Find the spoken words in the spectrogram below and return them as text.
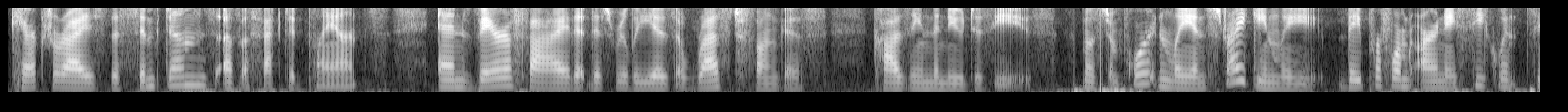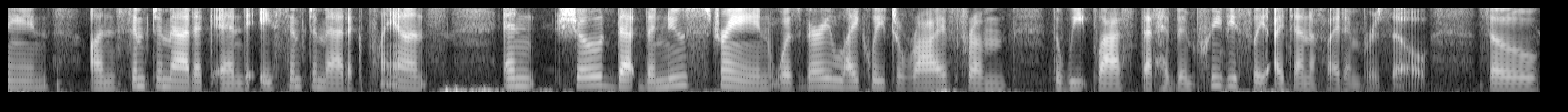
characterize the symptoms of affected plants, and verify that this really is a rust fungus causing the new disease. Most importantly and strikingly, they performed RNA sequencing on symptomatic and asymptomatic plants and showed that the new strain was very likely derived from the wheat blast that had been previously identified in Brazil. So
